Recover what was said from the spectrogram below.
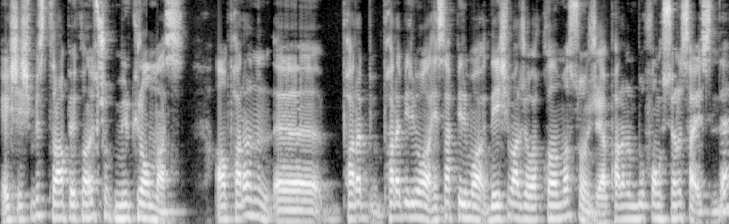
eşleşmesi Trump ekonomisi çok mümkün olmaz. Ama paranın e, para para birimi olarak, hesap birimi olarak, değişim aracı olarak kullanılması sonucu yani paranın bu fonksiyonu sayesinde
